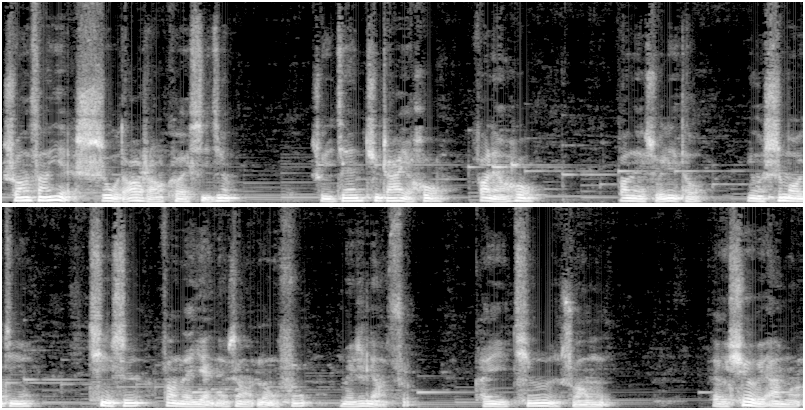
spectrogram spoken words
双桑叶十五到二十毫克洗净，水煎去渣以后放凉后，放在水里头，用湿毛巾浸湿，放在眼睛上冷敷，每日两次，可以清润双目。还有穴位按摩，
